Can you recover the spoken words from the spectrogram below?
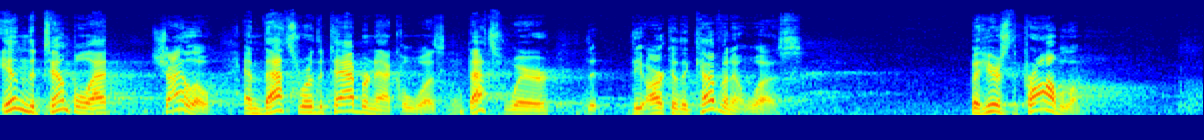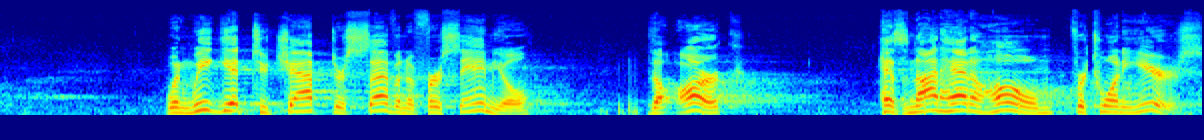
in the temple at Shiloh. And that's where the tabernacle was. That's where the, the Ark of the Covenant was. But here's the problem. When we get to chapter 7 of 1 Samuel, the ark has not had a home for 20 years.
